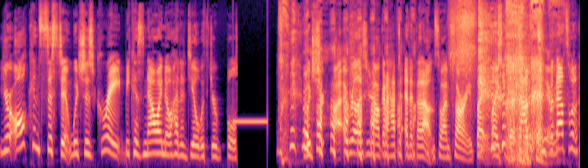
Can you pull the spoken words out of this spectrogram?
you're all consistent, which is great because now I know how to deal with your bull. which I realize you're now going to have to edit that out, and so I'm sorry, but like, That's okay. but that's what,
